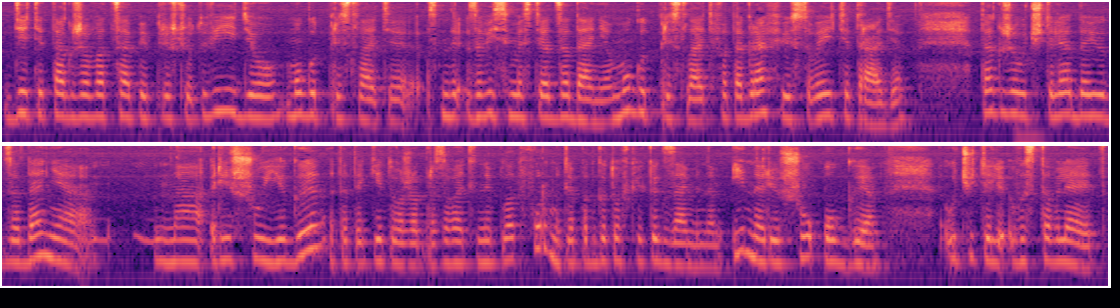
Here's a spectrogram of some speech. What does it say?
Дети также в WhatsApp пришлют видео, могут прислать, э, в зависимости от задания, могут прислать фотографию своей тетради. Также учителя дают задания на Решу ЕГЭ, это такие тоже образовательные платформы для подготовки к экзаменам, и на Решу ОГЭ. Учитель выставляет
